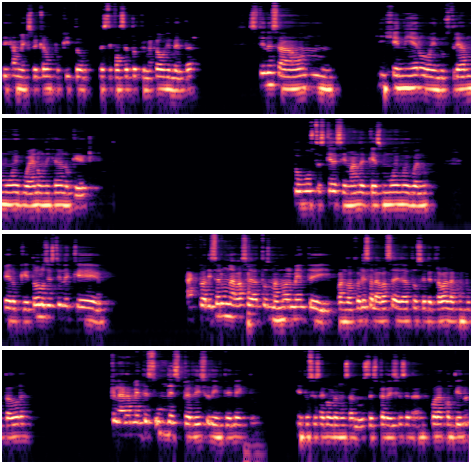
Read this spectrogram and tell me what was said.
Déjame explicar un poquito este concepto que me acabo de inventar. Si tienes a un ingeniero industrial muy bueno, un ingeniero que tú gustes, quieres y mande, que es muy, muy bueno, pero que todos los días tiene que actualizar una base de datos manualmente y cuando actualiza la base de datos se le traba la computadora. Claramente es un desperdicio de intelecto. Entonces ahí volvemos a los desperdicios de la mejora continua.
